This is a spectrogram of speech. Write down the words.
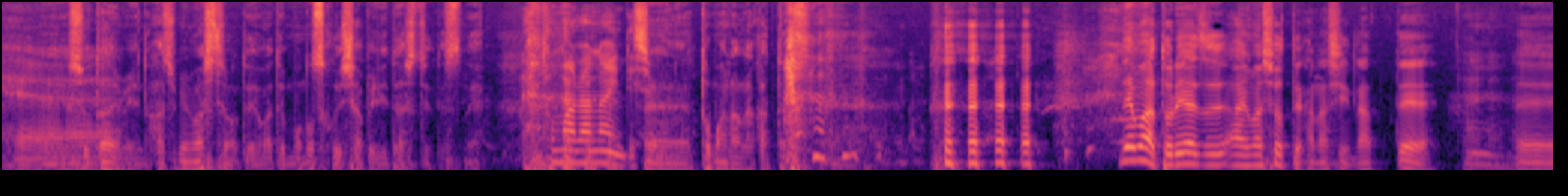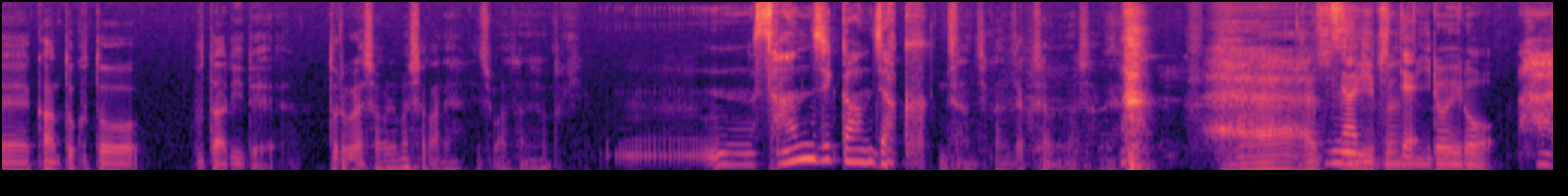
えー初対面の初めましての電話でものすごい喋り出してですね。止まらないんでしょうえー止まらなかったですね。でまあとりあえず会いましょうって話になって、えー監督と2人でどれぐらい喋りましたかね一番最初の時。うん3時間弱。3時間弱喋りましたね。へえいきなり随来て。分いろいろ。はい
